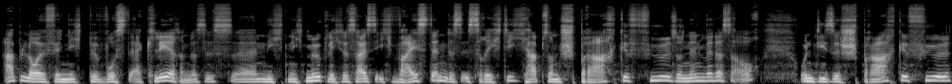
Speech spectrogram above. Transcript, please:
Abläufe nicht bewusst erklären. Das ist äh, nicht nicht möglich. Das heißt, ich weiß denn, das ist richtig. Ich habe so ein Sprachgefühl, so nennen wir das auch, und dieses Sprachgefühl,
